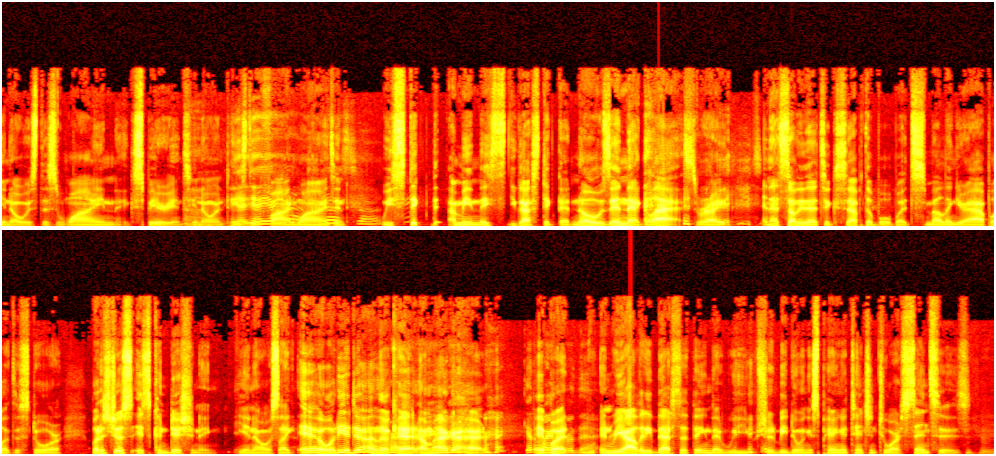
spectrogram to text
you know, is this wine experience, you know, and Oh, yeah, tasting yeah, fine yeah, wines, yes, and uh, we stick. th- I mean, they you got to stick that nose in that glass, right? and that's something that's acceptable. But smelling your apple at the store, but it's just it's conditioning. You know, it's like, ew, what are you doing, little cat? oh my god. right. Get Eh, away but from that. in reality, that's the thing that we should be doing is paying attention to our senses Mm-hmm.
